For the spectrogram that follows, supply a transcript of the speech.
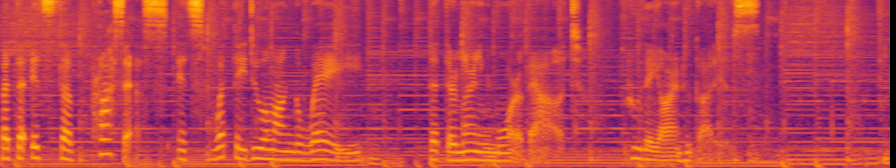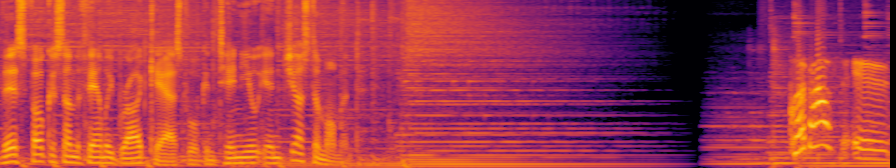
But the, it's the process, it's what they do along the way that they're learning more about who they are and who God is. This Focus on the Family broadcast will continue in just a moment. Clubhouse is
